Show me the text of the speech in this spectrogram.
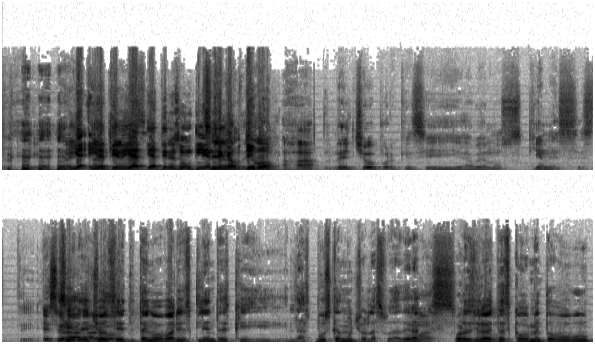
Hay- ya, ya hay tiene- ya- quienes- ya tienes un cliente Sí. cautivo. Ajá, de hecho, porque sí sabemos quiénes, este... Eso Sí, era de hecho, algo- sí, tengo varios clientes que las buscan mucho la sudadera. Más Por decirlo, ahorita comentó Bubu,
